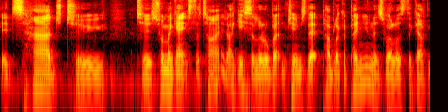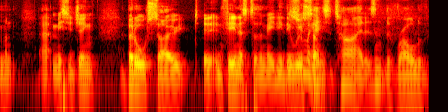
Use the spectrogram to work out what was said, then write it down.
it's hard to to swim against the tide, I guess, a little bit in terms of that public opinion as well as the government uh, messaging. But also, in fairness to the media, there swim was some against the tide. Isn't the role of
